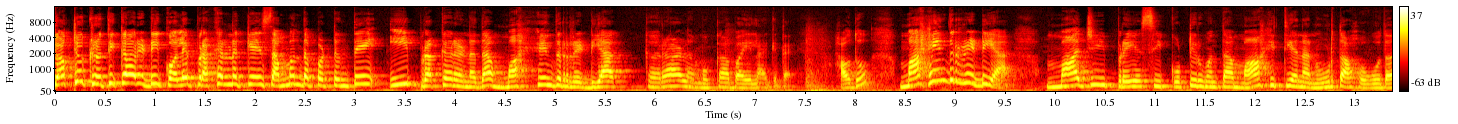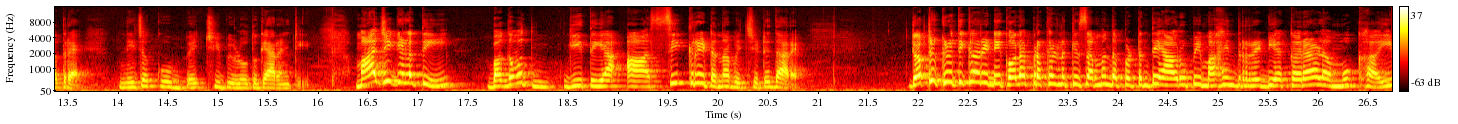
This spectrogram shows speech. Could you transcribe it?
ಡಾಕ್ಟರ್ ಕೃತಿಕಾ ರೆಡ್ಡಿ ಕೊಲೆ ಪ್ರಕರಣಕ್ಕೆ ಸಂಬಂಧಪಟ್ಟಂತೆ ಈ ಪ್ರಕರಣದ ಮಹೇಂದ್ರ ರೆಡ್ಡಿಯ ಕರಾಳ ಮುಖ ಬಯಲಾಗಿದೆ. ಹೌದು, ಮಹೇಂದ್ರ ರೆಡ್ಡಿಯ ಮಾಜಿ ಪ್ರೇಯಸಿ ಕೊಟ್ಟಿರುವಂಥ ಮಾಹಿತಿಯನ್ನು ನೋಡ್ತಾ ಹೋಗೋದಾದ್ರೆ ನಿಜಕ್ಕೂ ಬೆಚ್ಚಿ ಬೀಳೋದು ಗ್ಯಾರಂಟಿ. ಮಾಜಿ ಗೆಳತಿ ಭಗವದ್ಗೀತೆಯ ಆ ಸೀಕ್ರೆಟನ್ನು ಬಿಚ್ಚಿಟ್ಟಿದ್ದಾರೆ. ಡಾಕ್ಟರ್ ಕೃತಿಕಾ ರೆಡ್ಡಿ ಕೊಲೆ ಪ್ರಕರಣಕ್ಕೆ ಸಂಬಂಧಪಟ್ಟಂತೆ ಆರೋಪಿ ಮಹೇಂದ್ರ ರೆಡ್ಡಿಯ ಕರಾಳ ಮುಖ ಈ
